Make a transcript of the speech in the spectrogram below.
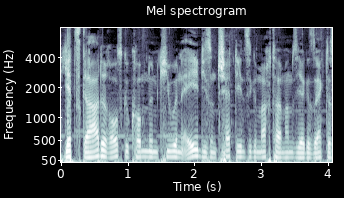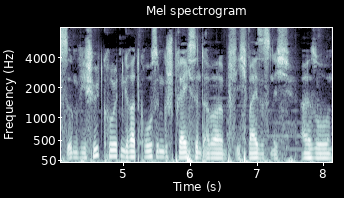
jetzt gerade rausgekommenen QA, diesen Chat, den sie gemacht haben, haben sie ja gesagt, dass irgendwie Schildkröten gerade groß im Gespräch sind, aber ich weiß es nicht. Also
